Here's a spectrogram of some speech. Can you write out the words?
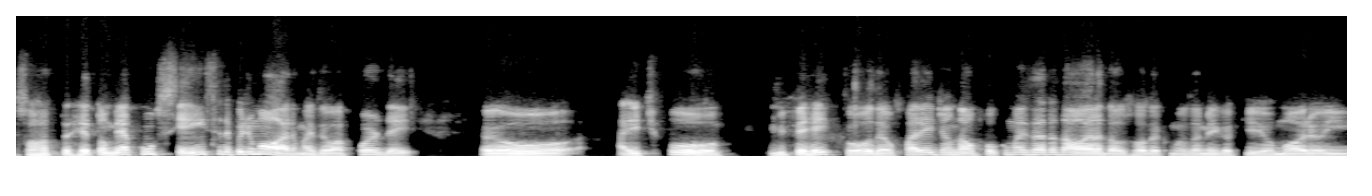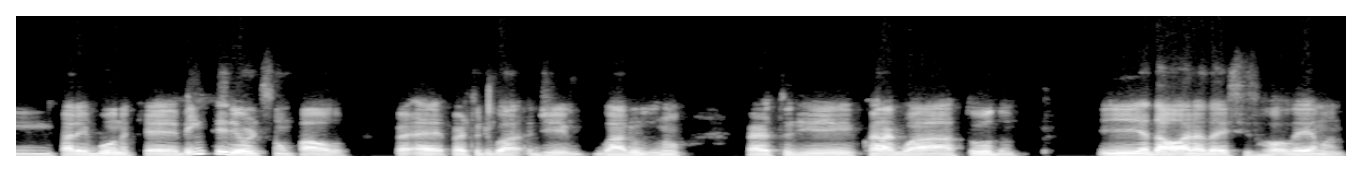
só retomei a consciência depois de uma hora, mas eu acordei. Eu, aí, tipo, me ferrei toda. Eu parei de andar um pouco, mas era da hora dar os rolês com meus amigos aqui. Eu moro em Paraibuna, que é bem interior de São Paulo, é, perto de, de Guarulhos, não, perto de Caraguá, tudo. E é da hora dar esses rolês, mano.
